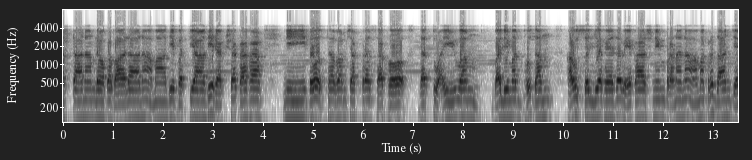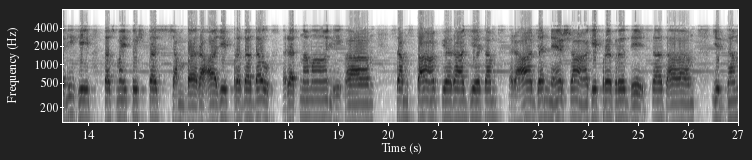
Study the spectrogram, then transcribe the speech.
अष्टानां लोकपालानामाधिपत्याधिरक्षकः नीतोद्धवं शक्रसखो दत्त्वैवं बलिमद्भुतं कौशल्यभेदवेकार्ष्णिं प्रणनामकृदाञ्जलिः तस्मै तुष्टः शम्बराजिप्रददौ रत्नमालिकाम् संस्थाप्य राज्येतं राजन्येषा हि प्रकृति सदाम् युद्धं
